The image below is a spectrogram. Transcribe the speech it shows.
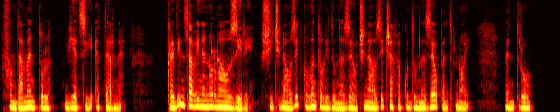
fundamentul vieții eterne. Credința vine în urma auzirii și cine a auzit cuvântul lui Dumnezeu, cine a auzit ce a făcut Dumnezeu pentru noi, pentru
